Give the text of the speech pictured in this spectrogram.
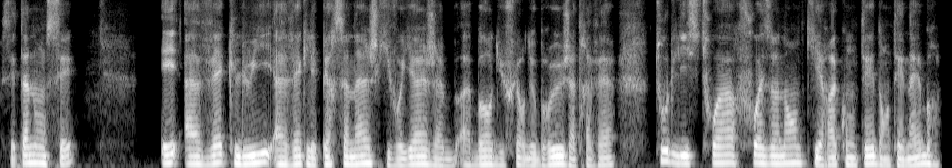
C'est annoncé. Et avec lui, avec les personnages qui voyagent à, bord du Fleur de Bruges à travers toute l'histoire foisonnante qui est racontée dans Ténèbres,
